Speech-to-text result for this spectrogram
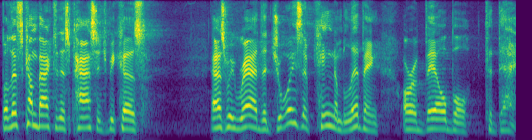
But let's come back to this passage because as we read, the joys of kingdom living are available today.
